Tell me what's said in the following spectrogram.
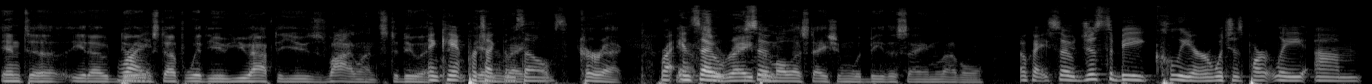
into you know doing Right. stuff with you, you have to use violence to do it. And can't protect themselves. Correct. Right. Yeah, and so, rape so and molestation would be the same level. Okay, so just to be clear, which is partly, um,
